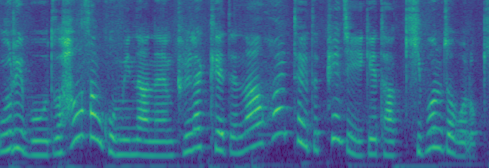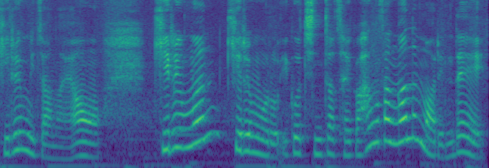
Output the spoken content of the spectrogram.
우리 모두 항상 고민하는 블랙헤드나 화이트헤드 피지 이게 다 기본적으로 기름이잖아요. 기름은 기름으로 이거 진짜 제가 항상 하는 말인데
